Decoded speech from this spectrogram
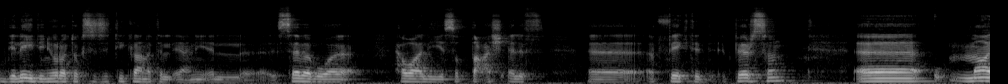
delayed neurotoxicity كانت ال يعني السبب هو حوالي 16000 affected person ما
